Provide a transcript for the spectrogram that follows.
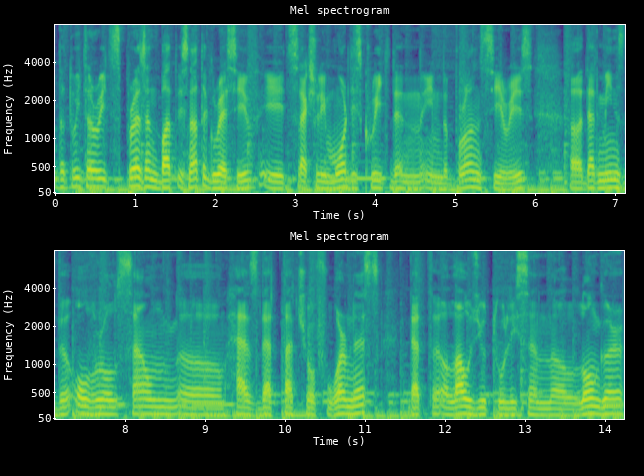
The tweeter it's present but it's not aggressive, it's actually more discreet than in the Bronze series. Uh, that means the overall sound uh, has that touch of warmness that allows you to listen uh, longer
